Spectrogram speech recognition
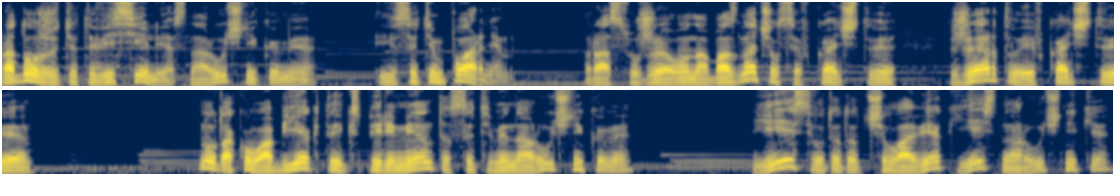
продолжить это веселье с наручниками и с этим парнем, раз уже он обозначился в качестве жертвы и в качестве, ну, такого объекта эксперимента с этими наручниками. Есть вот этот человек, есть наручники.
